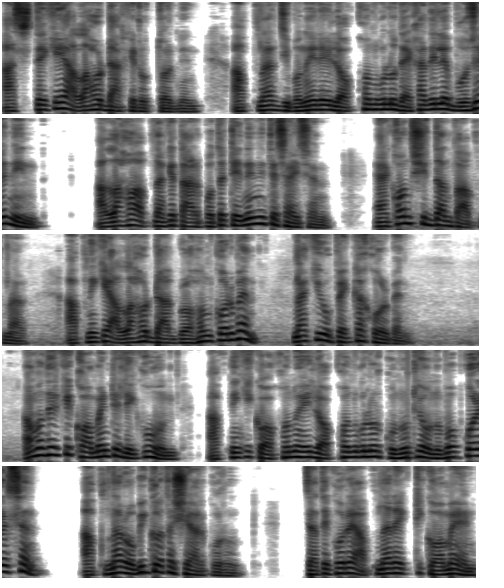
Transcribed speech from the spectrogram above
আজ থেকে আল্লাহর ডাকের উত্তর দিন। আপনার জীবনের এই লক্ষণগুলো দেখা দিলে বুঝে নিন, আল্লাহ আপনাকে তার পথে টেনে নিতে চাইছেন। এখন সিদ্ধান্ত আপনার। আপনি কি আল্লাহর ডাক গ্রহণ করবেন, নাকি উপেক্ষা করবেন? আমাদেরকে কমেন্টে লিখুন, আপনি কি কখনো এই লক্ষণগুলোর কোনোটি অনুভব করেছেন? আপনার অভিজ্ঞতা শেয়ার করুন, যাতে করে আপনার একটি কমেন্ট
